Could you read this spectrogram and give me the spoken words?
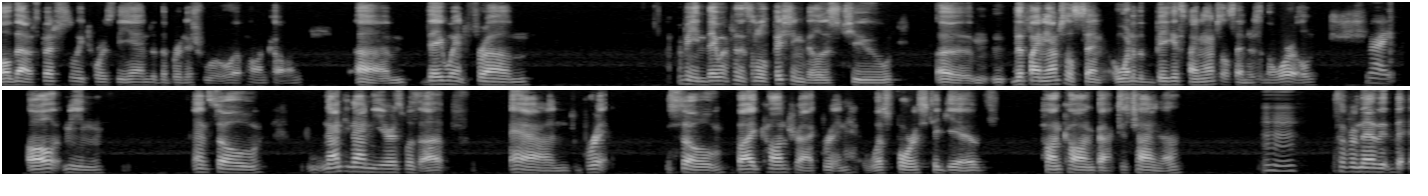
all that, especially towards the end of the British rule of Hong Kong. Um, they went from, I mean, they went from this little fishing village to um, the financial center, one of the biggest financial centers in the world. Right. All, I mean, and so 99 years was up, and Brit, so by contract, Britain was forced to give Hong Kong back to China. Mm-hmm so from there, the,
